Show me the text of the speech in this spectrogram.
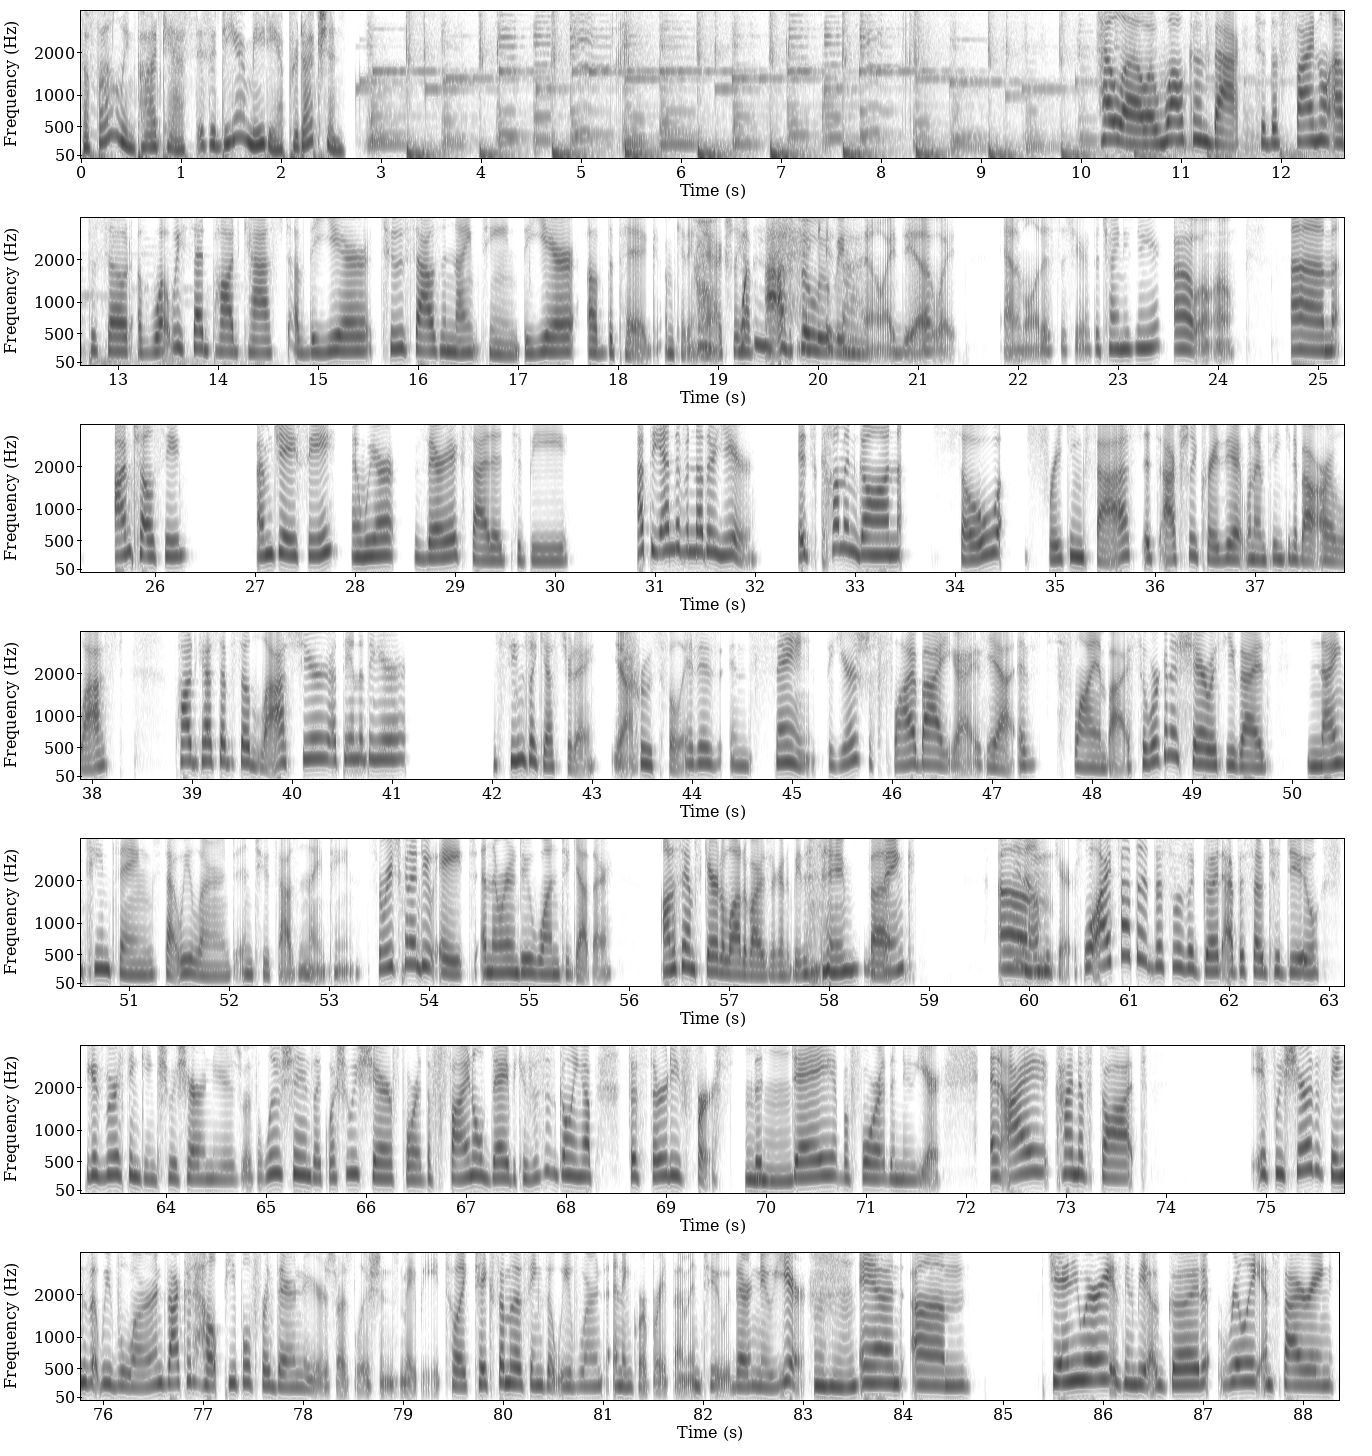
The following podcast is a Dear Media production. Hello, and welcome back to the final episode of What We Said podcast of the year 2019, the year of the pig. I'm kidding. I actually have in the heck is absolutely no idea what animal it is this year. The Chinese New Year. Oh, oh, oh. Um, I'm Chelsey, I'm Jaci. and we are very excited to be at the end of another year. It's come and gone so freaking fast. It's actually crazy when I'm thinking about our last podcast episode last year at the end of the year. It seems like yesterday. Yeah. Truthfully. It is insane. The years just fly by, you guys. Yeah, it's flying by. So we're going to share with you guys 19 things that we learned in 2019. So we're each going to do eight, and then we're going to do one together. Honestly, I'm scared a lot of ours are going to be the same, You but think? you know, who Um, cares? Well, I thought that this was a good episode to do because we were thinking, should we share our New Year's resolutions? Like, what should we share for the final day? Because this is going up the 31st, the Mhm. day before the new year. And I kind of thought if we share the things that we've learned, that could help people for their New Year's resolutions, maybe to like take some of the things that we've learned and incorporate them into their new year. Mhm. And um, January is going to be a good, really inspiring,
